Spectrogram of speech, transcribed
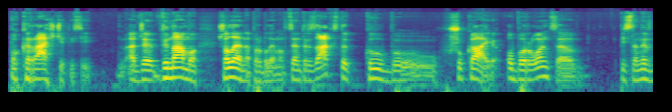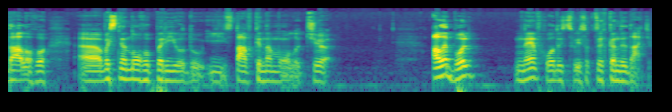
покращитися. Адже Динамо шалена проблема в центрі захисту. Клуб шукає оборонця після невдалого е, весняного періоду і ставки на молодь. Але боль не входить в список цих кандидатів.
